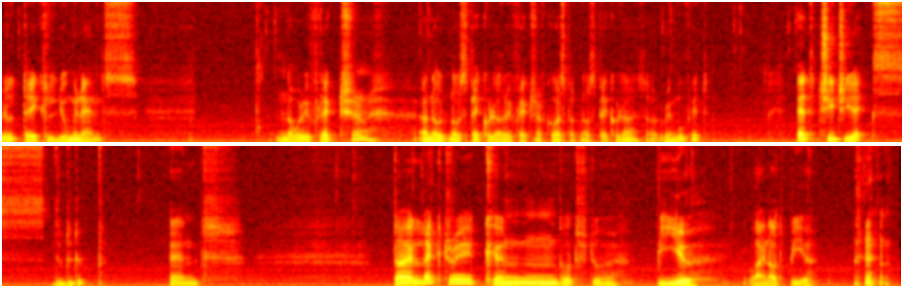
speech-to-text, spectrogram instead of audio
will take luminance. No reflection. Uh, no, no specular reflection, of course, but no specular, so remove it. Add GGX. And dielectric and what do beer? Why not beer?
